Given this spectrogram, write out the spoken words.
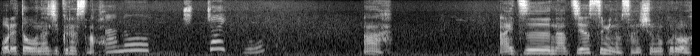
俺と同じクラスの。あのちっちゃい子？ああ。あいつ夏休みの最初の頃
